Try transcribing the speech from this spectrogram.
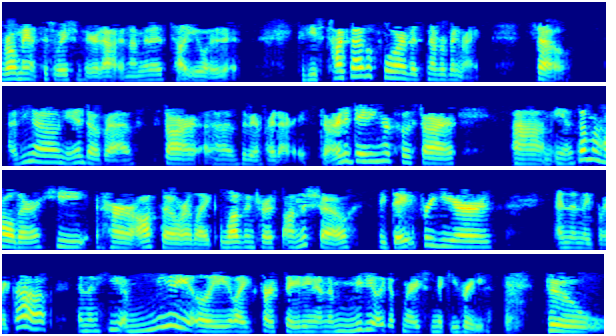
romance situation figured out. And I'm going to tell you what it is. Because you've talked about it before, but it's never been right. So, as you know, Nina Dobrev, star of The Vampire Diaries, started dating her co-star, um, Ian Somerhalder. He and her also are like love interests on the show. They date for years and then they break up and then he immediately like starts dating and immediately gets married to Nikki Reed, who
